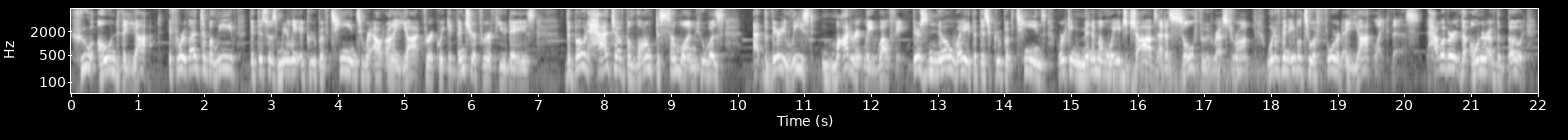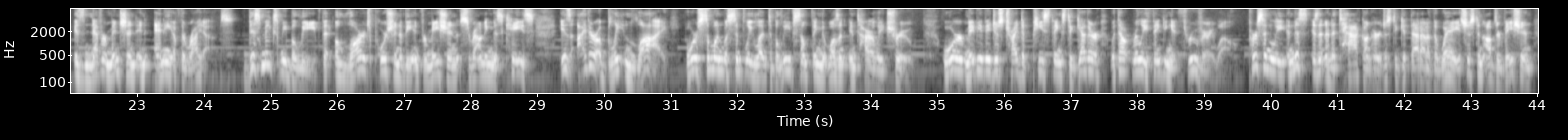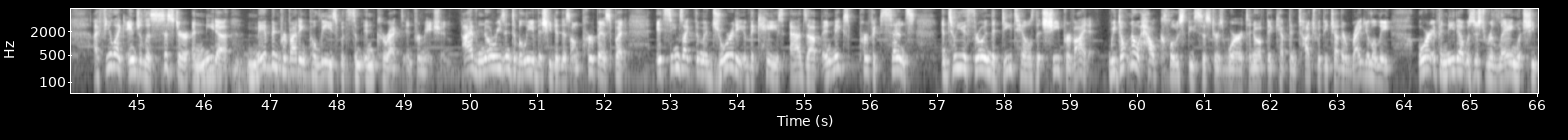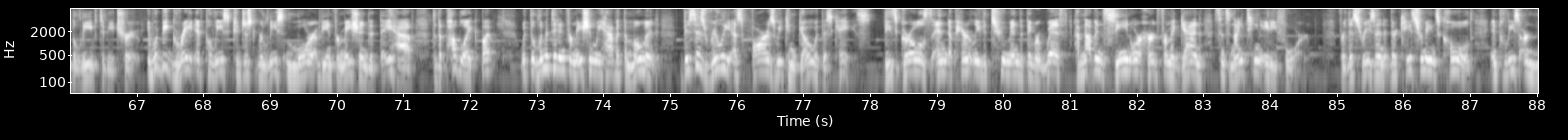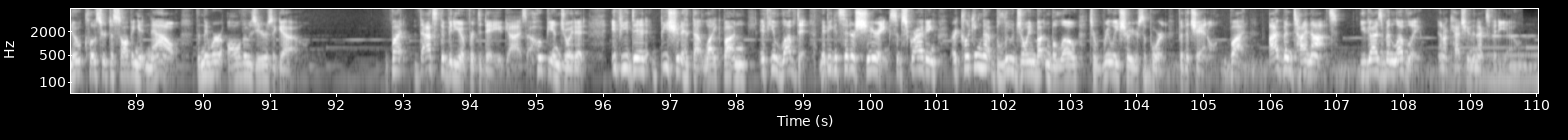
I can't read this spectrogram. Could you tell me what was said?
Who owned the yacht? If we're led to believe that this was merely a group of teens who were out on a yacht for a quick adventure for a few days, the boat had to have belonged to someone who was at the very least, moderately wealthy. There's no way that this group of teens working minimum wage jobs at a soul food restaurant would have been able to afford a yacht like this. However, the owner of the boat is never mentioned in any of the write-ups. This makes me believe that a large portion of the information surrounding this case is either a blatant lie, or someone was simply led to believe something that wasn't entirely true. Or maybe they just tried to piece things together without really thinking it through very well. Personally, and this isn't an attack on her, just to get that out of the way, it's just an observation, I feel like Angela's sister, Anita, may have been providing police with some incorrect information. I have no reason to believe that she did this on purpose, but it seems like the majority of the case adds up and makes perfect sense until you throw in the details that she provided. We don't know how close these sisters were to know if they kept in touch with each other regularly, or if Anita was just relaying what she believed to be true. It would be great if police could just release more of the information that they have to the public, but with the limited information we have at the moment, this is really as far as we can go with this case. These girls, and apparently the two men that they were with, have not been seen or heard from again since 1984. For this reason, their case remains cold, and police are no closer to solving it now than they were all those years ago. But that's the video for today, you guys. I hope you enjoyed it. If you did, be sure to hit that like button. If you loved it, maybe consider sharing, subscribing, or clicking that blue join button below to really show your support for the channel. But I've been Ty Knotts. You guys have been lovely, and I'll catch you in the next video.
